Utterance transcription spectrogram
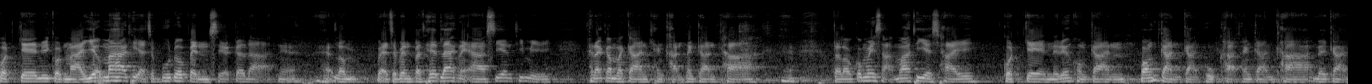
กฎเกณฑ์มีกฎหมายเยอะมากที่อาจจะพูดว่าเป็นเสือกระดาษเนี่ยเราอาจจะเป็นประเทศแรกในอาเซียนที่มีคณะกรรมการแข่งขันทางการค้า แต่เราก็ไม่สามารถที่จะใช้กฎเกณฑ์ในเรื่องของการป้องกันการผูกขาดทางการค้าในการ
